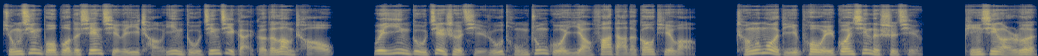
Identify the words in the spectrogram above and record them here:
雄心勃勃地掀起了一场印度经济改革的浪潮，为印度建设起如同中国一样发达的高铁网，成了莫迪颇为关心的事情。平心而论，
